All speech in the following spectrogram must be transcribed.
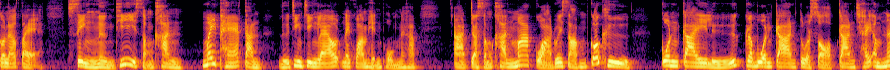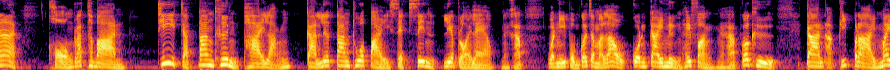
ก็แล้วแต่ สิ่งหนึ่งที่สำคัญไม่แพ้กัน หรือจริงๆแล้วในความเห็นผมนะครับ อาจจะสำคัญมากกว่าด้วยซ้ำก็คือกลไกหรือกระบวนการตรวจสอบการใช้อำนาจของรัฐบาล ที่จัดตั้งขึ้นภายหลังการเลือกตั้งทั่วไปเสร็จสิ้นเรียบร้อยแล้วนะครับ วันนี้ผมก็จะมาเล่ากลไกหนึ่งให้ฟังนะครับ ก็คือการอภิปรายไม่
